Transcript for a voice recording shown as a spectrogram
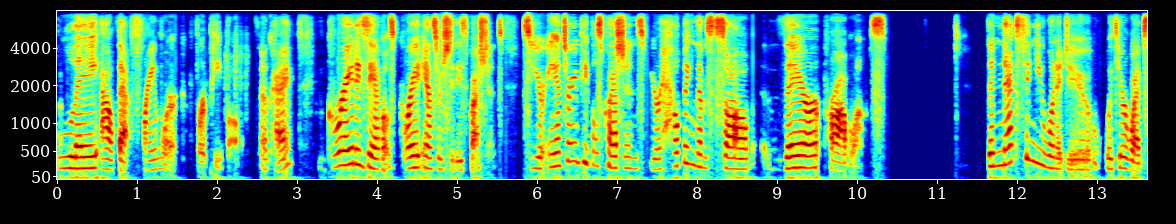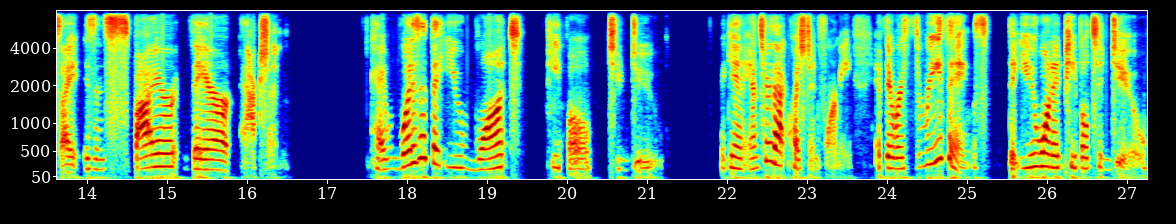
lay out that framework for people, okay? Great examples, great answers to these questions. So you're answering people's questions, you're helping them solve their problems. The next thing you want to do with your website is inspire their action. Okay, what is it that you want people to do? Again, answer that question for me. If there were three things that you wanted people to do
